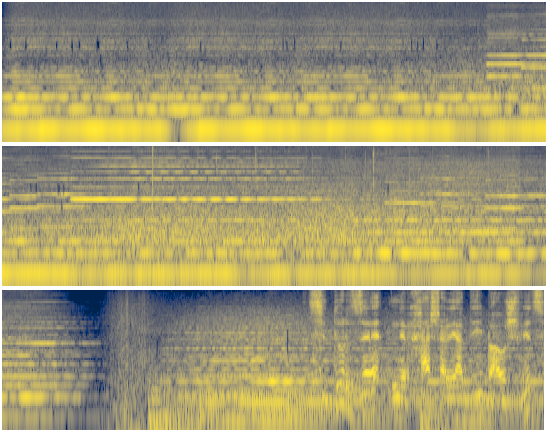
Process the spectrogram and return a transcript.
זה נרכש על ידי באושוויץ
